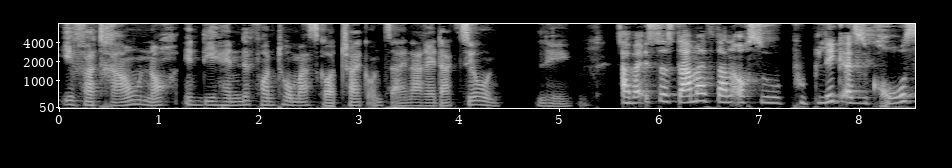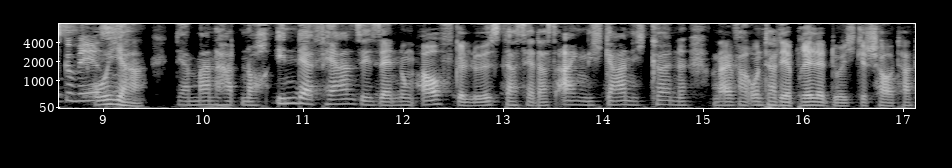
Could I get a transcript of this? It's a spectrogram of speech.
ihr Vertrauen noch in die Hände von Thomas Gottschalk und seiner Redaktion legen. Aber ist das damals dann auch so publik, also so groß gewesen? Oh ja, der Mann hat noch in der Fernsehsendung aufgelöst, dass er das eigentlich gar nicht könne und einfach unter der Brille durchgeschaut hat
